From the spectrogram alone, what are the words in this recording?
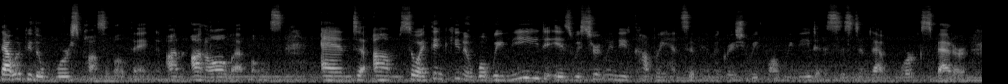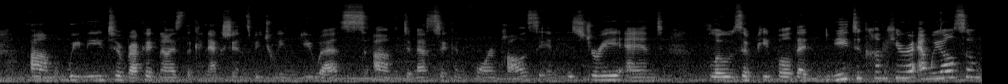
that would be the worst possible thing on, on all levels. And um, so I think, you know, what we need is we certainly need comprehensive immigration reform. We need a system that works better. Um, we need to recognize the connections between U.S. Um, domestic and foreign policy and history and flows of people that need to come here. And we also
